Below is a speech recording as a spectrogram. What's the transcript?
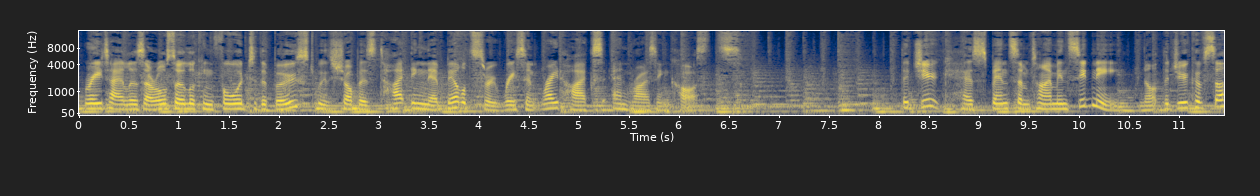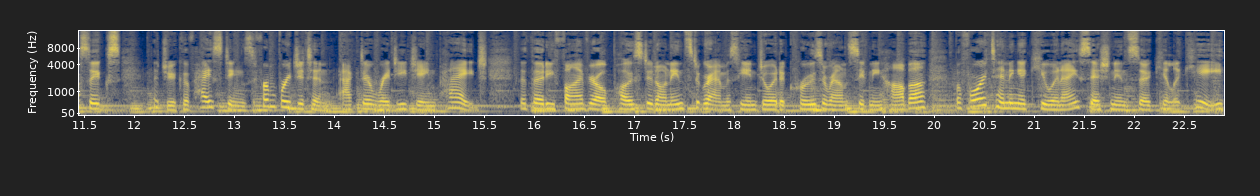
Retailers are also looking forward to the boost, with shoppers shoppers tightening their belts through recent rate hikes and rising costs. The Duke has spent some time in Sydney, not the Duke of Sussex, the Duke of Hastings from Bridgerton, actor Regé-Jean Page. The 35 year old posted on Instagram as he enjoyed a cruise around Sydney Harbour before attending a Q&A session in Circular Quay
